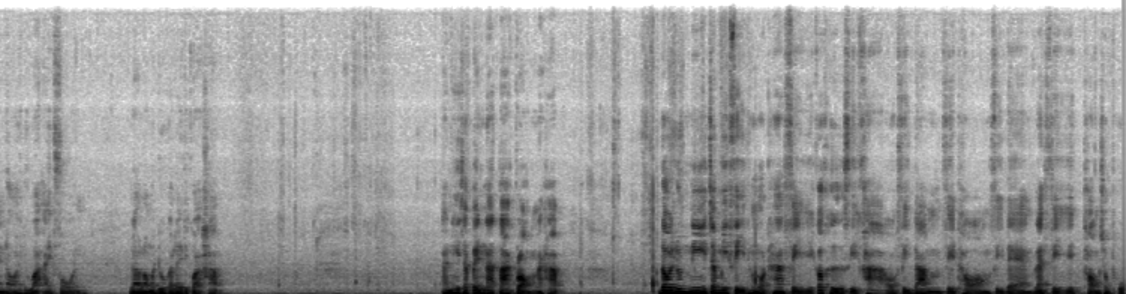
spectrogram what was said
Android หรือว่า iPhone เราลองมาดูกันเลยดีกว่าครับ อันนี้จะเป็นหน้าตากล่องนะครับ โดยรุ่นนี้จะมีสีทั้งหมด 5 สีก็คือสีขาว สีดำ สีทอง สีแดง และสีทองชมพู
